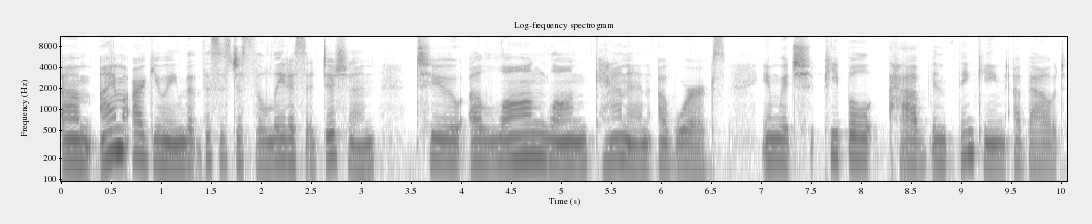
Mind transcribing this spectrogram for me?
um, I'm arguing that this is just the latest addition to a long, long canon of works in which people have been thinking about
